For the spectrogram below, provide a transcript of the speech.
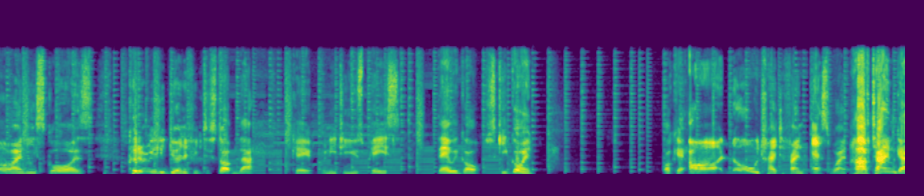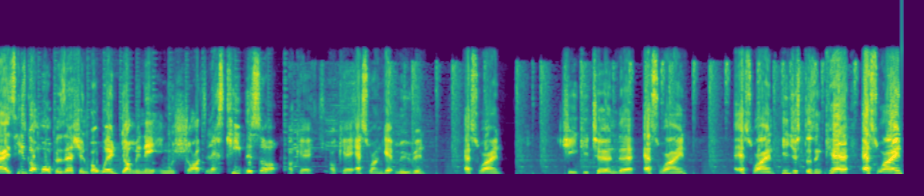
Oh, and he scores. Couldn't really do anything to stop that. Okay, we need to use pace. There we go. Just keep going. Okay. Oh, no. We tried to find Esswein. Half time, guys. He's got more possession, but we're dominating with shots. Let's keep this up. Okay. Okay. Esswein, get moving. Esswein. Cheeky turn there. Esswein. Esswein. He just doesn't care. Esswein.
